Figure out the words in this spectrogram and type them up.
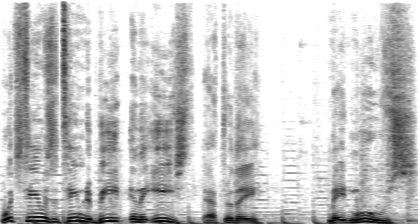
which team is the team to beat in the East after they made moves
